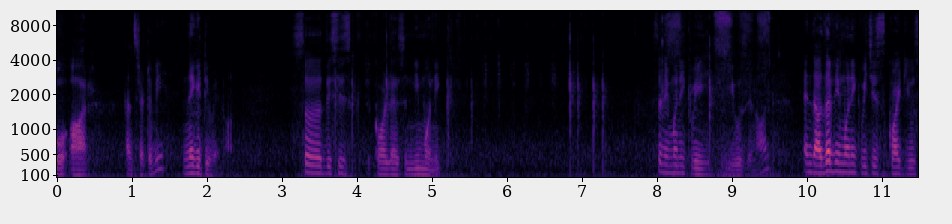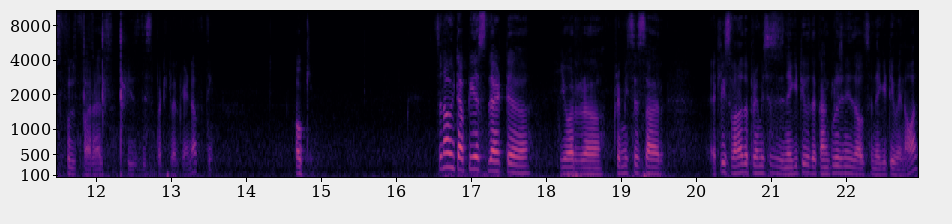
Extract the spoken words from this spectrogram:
o are considered to be negative and all. So this is called as mnemonic. So mnemonic we use and all and the other mnemonic which is quite useful for us is this particular kind of thing. Okay. So now it appears that uh, your uh, premises are at least one of the premises is negative the conclusion is also negative and all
